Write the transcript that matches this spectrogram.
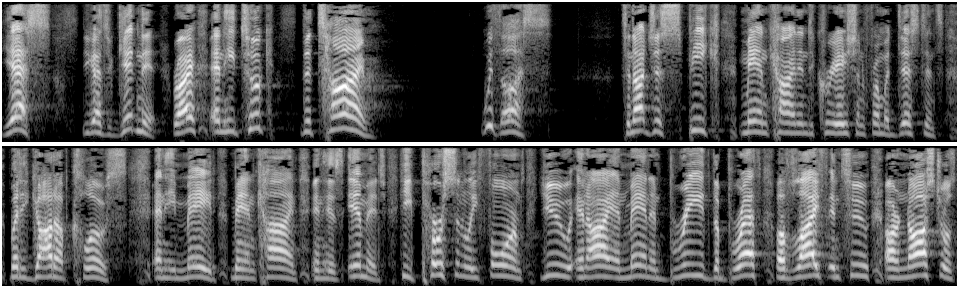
Yes. You guys are getting it, right? And He took the time with us to not just speak mankind into creation from a distance, but he got up close and he made mankind in his image. He personally formed you and I and man and breathed the breath of life into our nostrils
